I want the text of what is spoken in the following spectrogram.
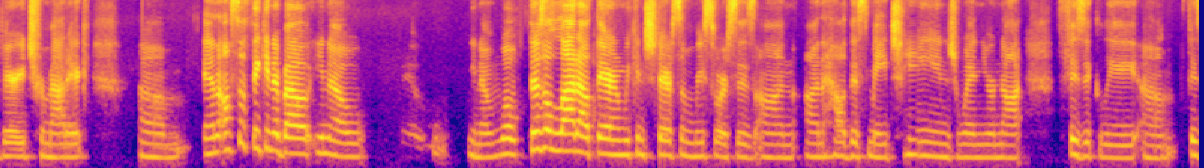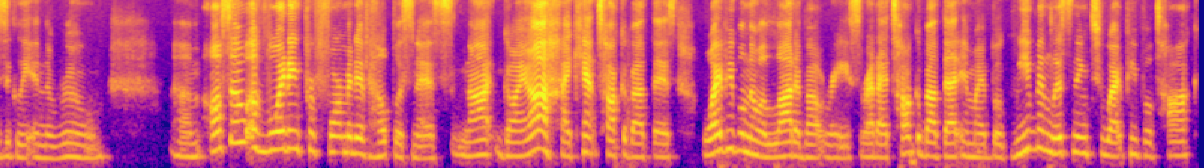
very traumatic. Um, and also thinking about, you know, you know, well, there's a lot out there and we can share some resources on, on how this may change when you're not physically, um, physically in the room. Um, also avoiding performative helplessness, not going, ah, oh, I can't talk about this. White people know a lot about race, right? I talk about that in my book. We've been listening to white people talk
